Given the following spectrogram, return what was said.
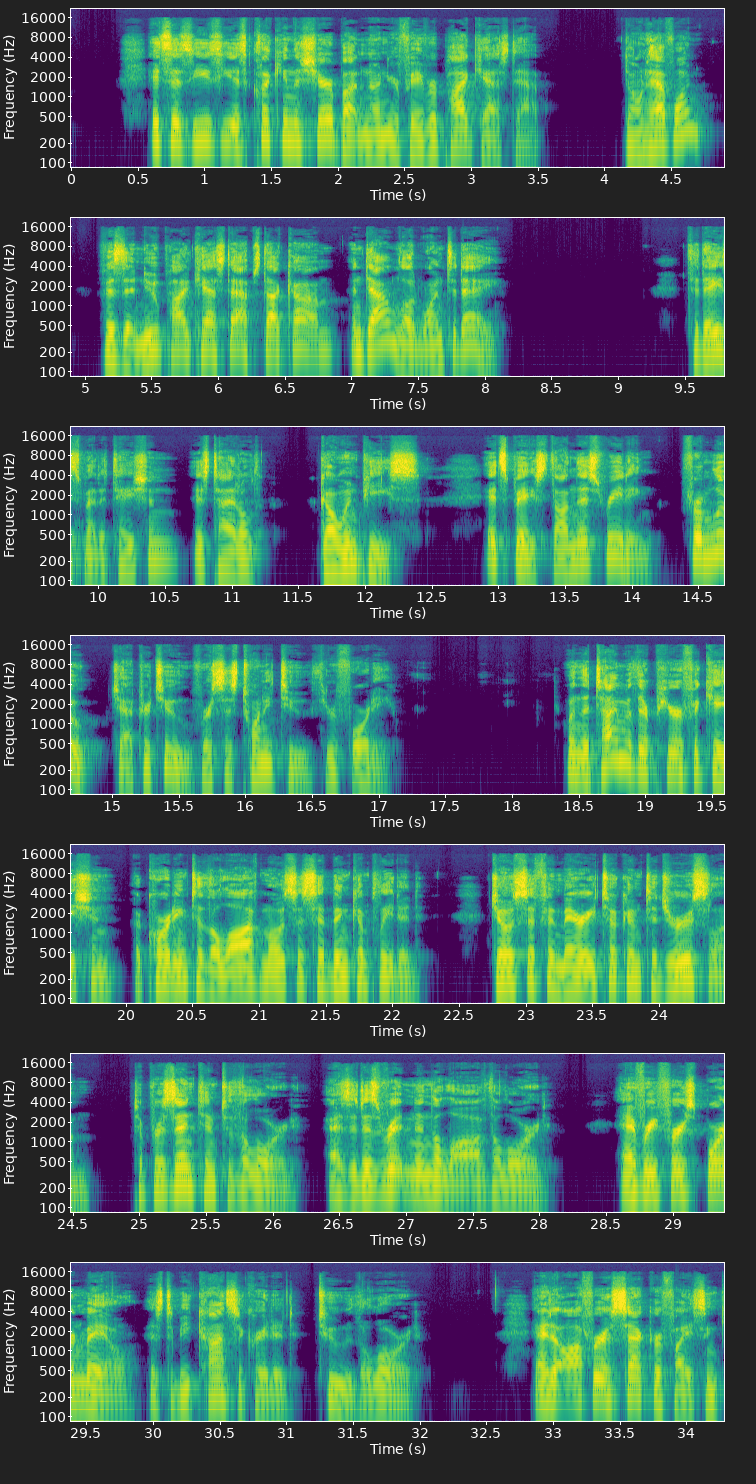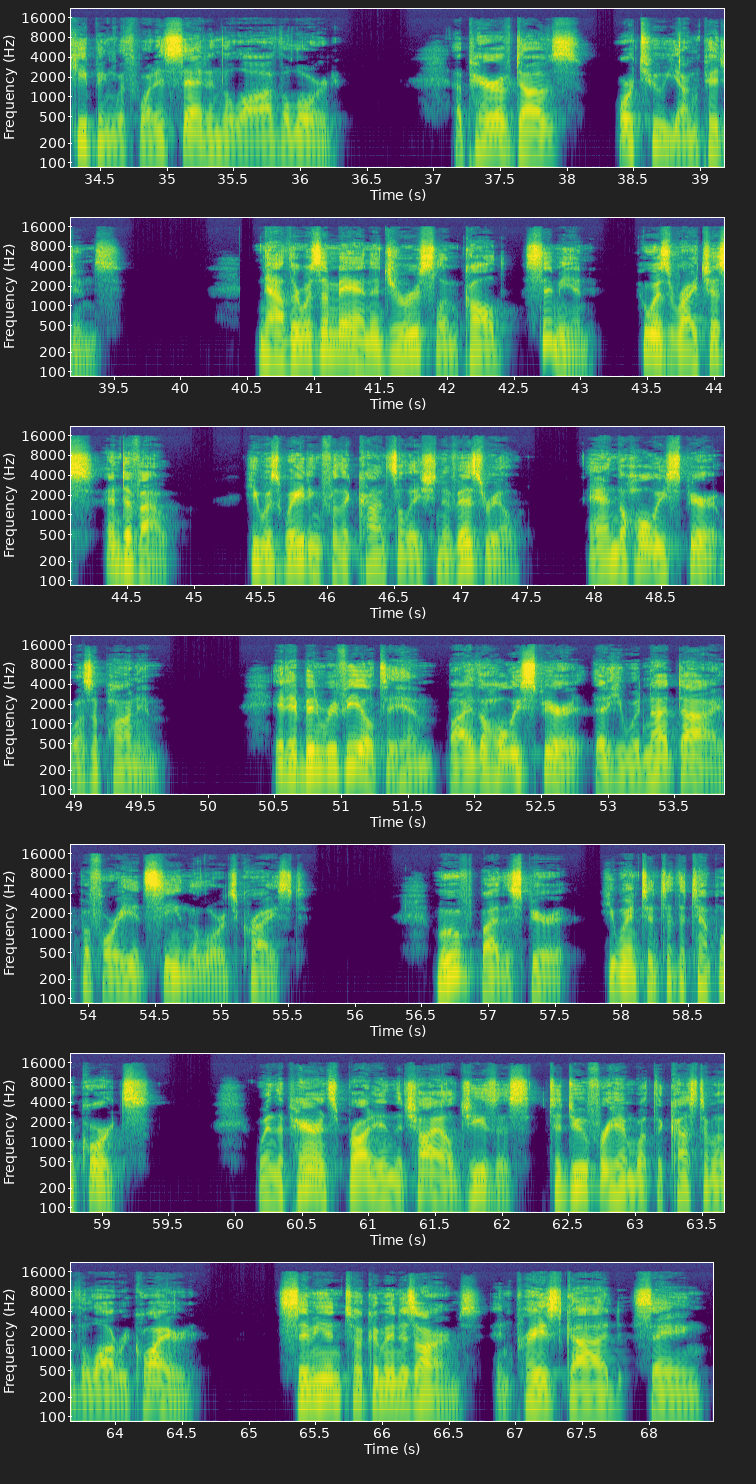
It's as easy as clicking the share button on your favorite podcast app. Don't have one? Visit newpodcastapps.com and download one today. Today's meditation is titled Go in Peace. It's based on this reading from Luke chapter 2 verses 22 through 40. When the time of their purification according to the law of Moses had been completed, Joseph and Mary took him to Jerusalem to present him to the Lord, as it is written in the law of the Lord. Every firstborn male is to be consecrated to the Lord, and to offer a sacrifice in keeping with what is said in the law of the Lord a pair of doves or two young pigeons. Now there was a man in Jerusalem called Simeon, who was righteous and devout. He was waiting for the consolation of Israel, and the Holy Spirit was upon him. It had been revealed to him by the Holy Spirit that he would not die before he had seen the Lord's Christ. Moved by the Spirit, he went into the temple courts. When the parents brought in the child, Jesus, to do for him what the custom of the law required, Simeon took him in his arms and praised God, saying,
